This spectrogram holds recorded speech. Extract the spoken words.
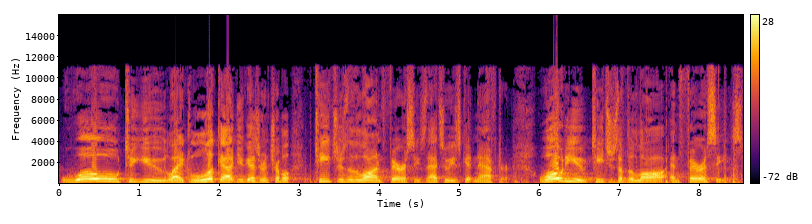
Woe to you, like, look out, you guys are in trouble. Teachers of the law and Pharisees. That's who he's getting after. Woe to you, teachers of the law and Pharisees,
